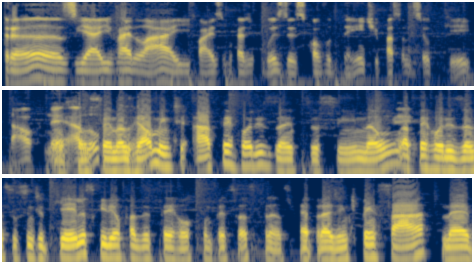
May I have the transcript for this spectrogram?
trans e aí vai lá e faz um bocado de coisa, escova o dente, passa não sei o que e tal, né? Nossa, São cenas realmente aterrorizantes, assim, não É. aterrorizantes no sentido que eles queriam fazer terror com pessoas trans. É pra gente pensar, né?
